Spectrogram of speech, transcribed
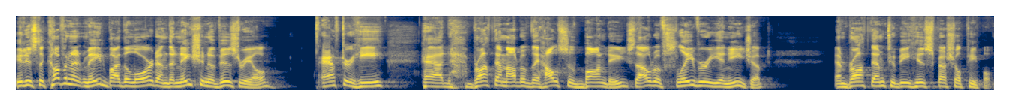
It is the covenant made by the Lord and the nation of Israel after he had brought them out of the house of bondage, out of slavery in Egypt, and brought them to be his special people.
